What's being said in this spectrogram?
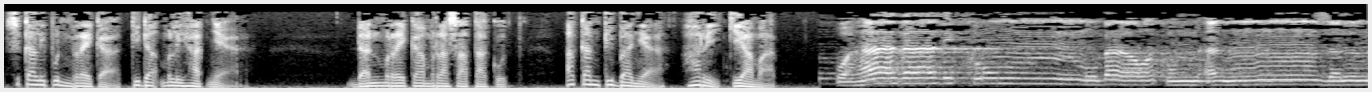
sekalipun mereka tidak melihatnya. Dan mereka merasa takut akan tibanya hari kiamat. وهذا ذكر مبارك أنزلناه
